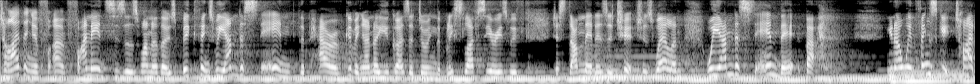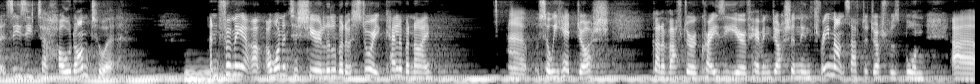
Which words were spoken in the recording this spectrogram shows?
tithing and uh, finances is one of those big things. We understand the power of giving. I know you guys are doing the Blessed Life series. We've just done that as a church as well, and we understand that. But you know, when things get tight, it's easy to hold on to it. And for me, I, I wanted to share a little bit of a story. Caleb and I, uh, so we had Josh kind of after a crazy year of having Josh. And then three months after Josh was born, uh,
